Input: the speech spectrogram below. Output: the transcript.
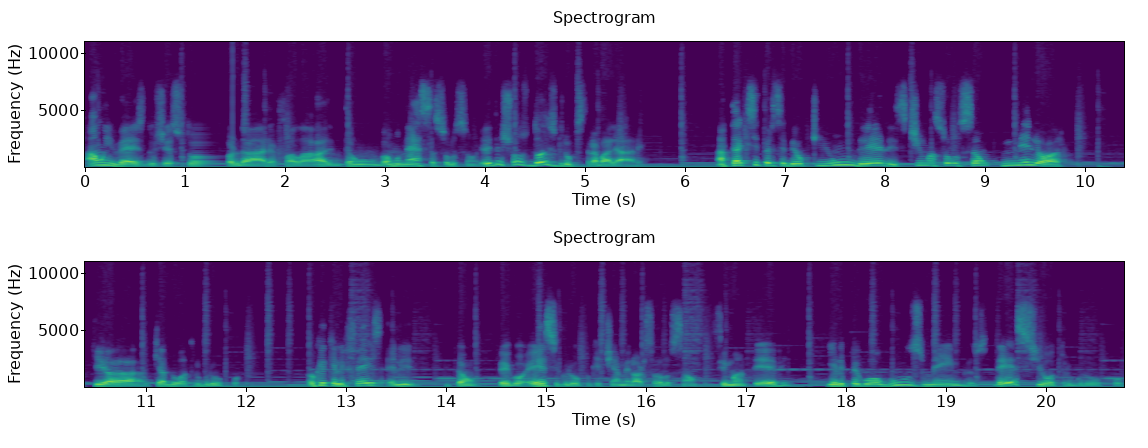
Ao invés do gestor da área falar, olha, então vamos nessa solução, ele deixou os dois grupos trabalharem. Até que se percebeu que um deles tinha uma solução melhor que a, que a do outro grupo. O que, que ele fez? Ele, então, pegou esse grupo que tinha a melhor solução, se manteve, e ele pegou alguns membros desse outro grupo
